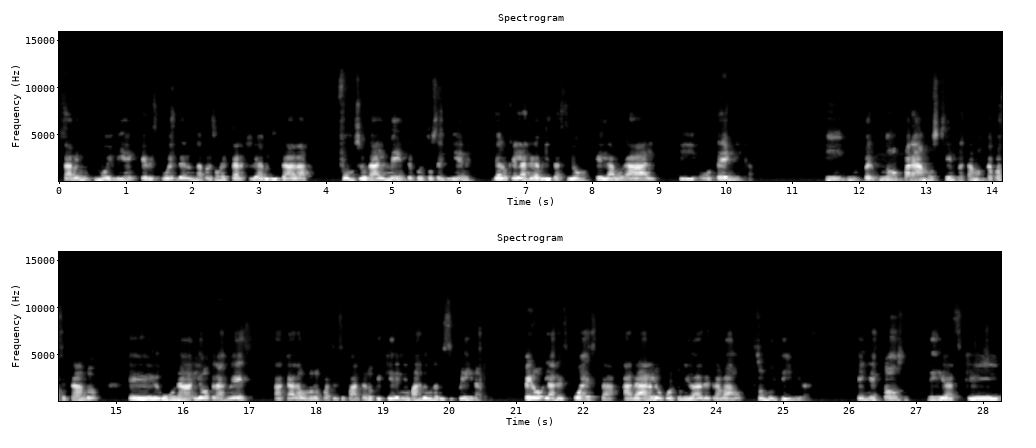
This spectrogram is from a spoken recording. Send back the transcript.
saben muy bien que después de una persona estar rehabilitada funcionalmente, pues entonces viene ya lo que es la rehabilitación laboral y, o técnica. Y no paramos, siempre estamos capacitando eh, una y otra vez a cada uno de los participantes, los que quieren en más de una disciplina, pero la respuesta a darle oportunidades de trabajo son muy tímidas. En estos días que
